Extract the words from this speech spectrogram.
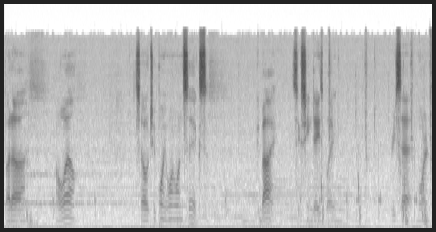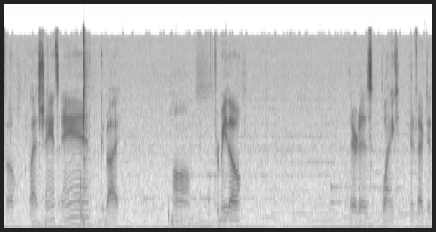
But, uh, oh well. So, 2.116. Goodbye. 16 days played. Reset. More info. Last chance. And goodbye. Um, for me, though, there it is. Blank. Infected.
